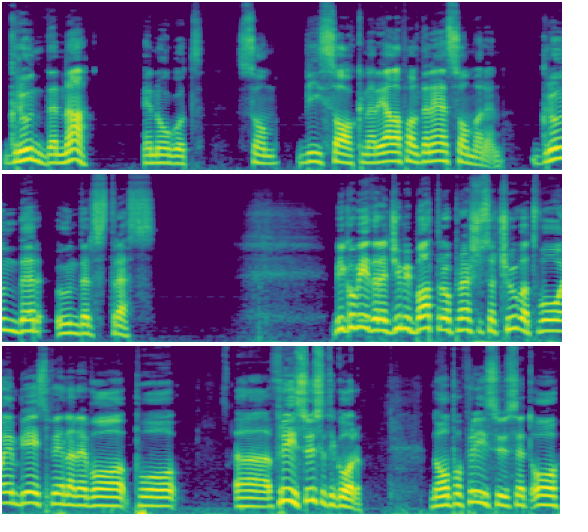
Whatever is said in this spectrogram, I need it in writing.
grunderna är något som vi saknar, i alla fall den här sommaren. Grunder under stress. Vi går vidare, Jimmy Butler och Precious Achuva, två NBA-spelare var på uh, Fryshuset igår. De var på Fryshuset och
